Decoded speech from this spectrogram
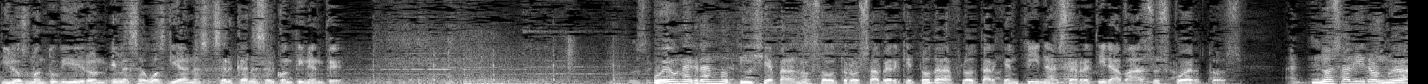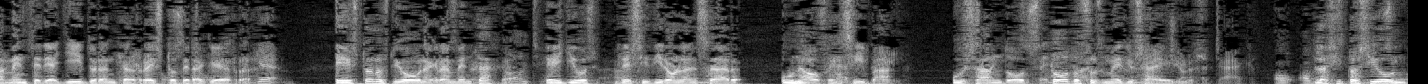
y los mantuvieron en las aguas llanas cercanas al continente. Fue una gran noticia para nosotros saber que toda la flota argentina se retiraba a sus puertos. No salieron nuevamente de allí durante el resto de la guerra. Esto nos dio una gran ventaja. Ellos decidieron lanzar una ofensiva usando todos sus medios aéreos. La situación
